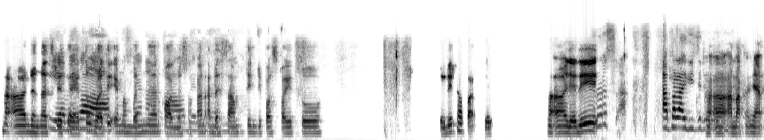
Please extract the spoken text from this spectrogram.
Nah, dengan Iya cerita biasa itu berarti emang benar kalau misalkan ada bayi. something di posko itu. Jadi kata Nah, jadi Terus a- apa lagi uh, anaknya Yang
